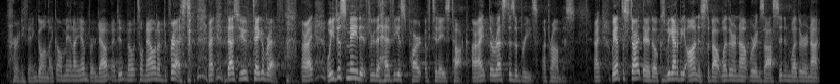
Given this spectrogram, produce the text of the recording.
or anything, going like, oh man, I am burned out and I didn't know it till now and I'm depressed, right? If that's you, take a breath, all right? We just made it through the heaviest part of today's talk, all right? The rest is a breeze, I promise. Right? We have to start there though, because we got to be honest about whether or not we're exhausted and whether or not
